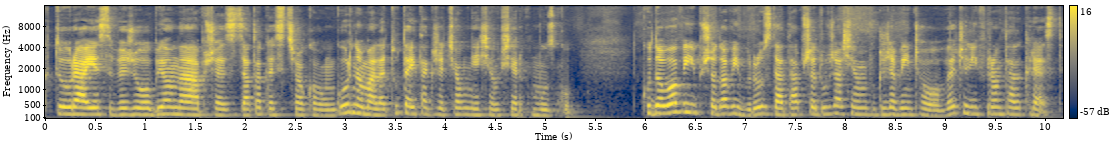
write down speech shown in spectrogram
która jest wyżłobiona przez Zatokę Strzałkową Górną, ale tutaj także ciągnie się sierp mózgu. Ku dołowi i przodowi bruzda ta przedłuża się w grzebień czołowy, czyli frontal crest.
